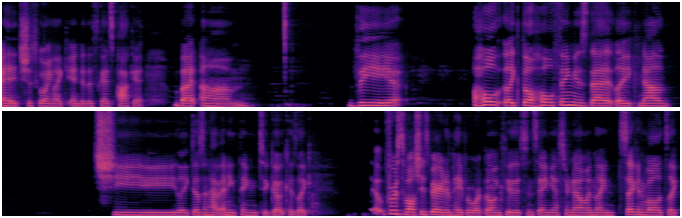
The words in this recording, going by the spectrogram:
it's just going like into this guy's pocket. But um the whole like the whole thing is that like now she like doesn't have anything to go because like first of all she's buried in paperwork going through this and saying yes or no and then second of all it's like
